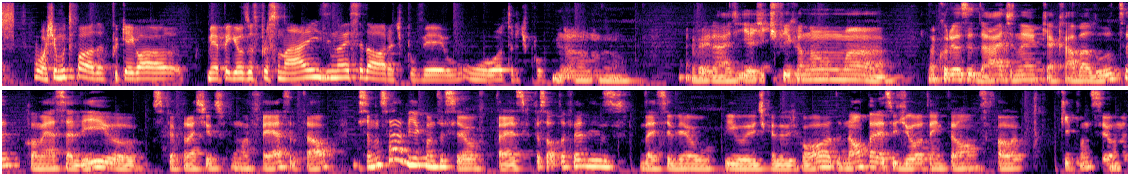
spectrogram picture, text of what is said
eu achei muito foda, porque é igual me apeguei aos dois personagens e não ia ser da hora, tipo, ver um um outro, tipo. Não, não. É verdade. E a gente fica numa, uma curiosidade, né? Que acaba a luta, começa ali os preparativos pra uma festa e tal. E você não sabe o que aconteceu. Parece que o pessoal tá feliz. Daí você vê o Yuri de cadeira de roda, não aparece o Joe até então. Você fala o que aconteceu, né?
